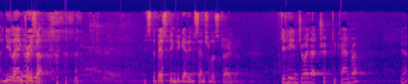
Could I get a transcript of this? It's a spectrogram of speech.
a new Land Cruiser. it's the best thing to get in Central Australia. Did he enjoy that trip to Canberra? Yeah.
